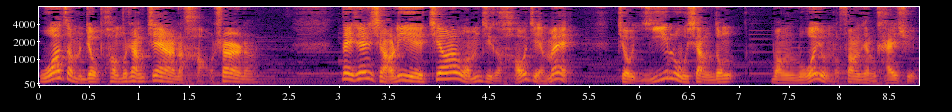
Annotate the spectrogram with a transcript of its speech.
我怎么就碰不上这样的好事儿呢？那天小丽接完我们几个好姐妹，就一路向东往罗永的方向开去。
